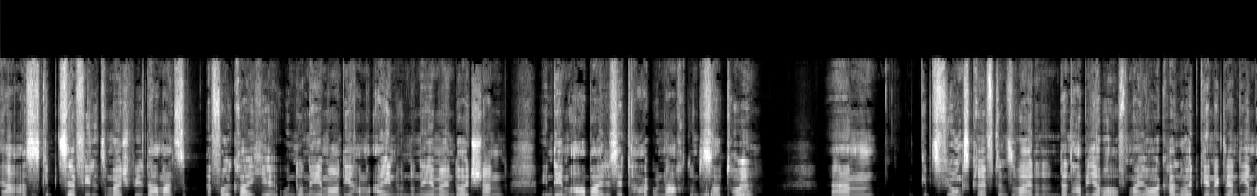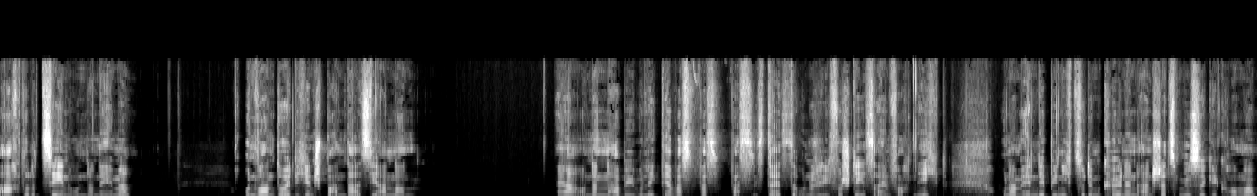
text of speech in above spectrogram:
Ja, also es gibt sehr viele zum Beispiel damals erfolgreiche Unternehmer, die haben ein Unternehmer in Deutschland, in dem arbeiten sie Tag und Nacht und das ist auch toll. Ähm, gibt's Führungskräfte und so weiter. Dann habe ich aber auf Mallorca Leute kennengelernt, die haben acht oder zehn Unternehmen und waren deutlich entspannter als die anderen. Ja, und dann habe ich überlegt, ja, was, was, was ist da jetzt der Unterschied? Ich verstehe es einfach nicht. Und am Ende bin ich zu dem Können anstatt Müsse gekommen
